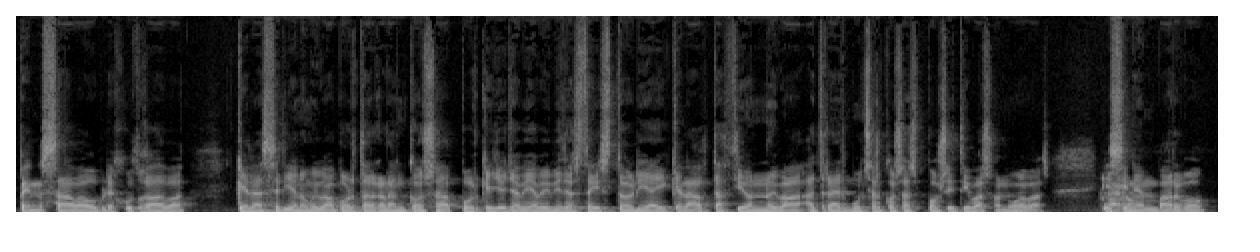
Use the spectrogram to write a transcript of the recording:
pensaba o prejuzgaba que la serie no me iba a aportar gran cosa porque yo ya había vivido esta historia y que la adaptación no iba a traer muchas cosas positivas o nuevas. Y sin embargo,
